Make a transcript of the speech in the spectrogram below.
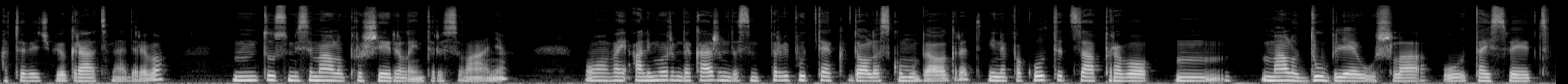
a to je već bio grad Smederevo, m, tu su mi se malo proširila interesovanja, ovaj, ali moram da kažem da sam prvi put tek dolaskom u Beograd i na fakultet zapravo m, malo dublje ušla u taj svet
